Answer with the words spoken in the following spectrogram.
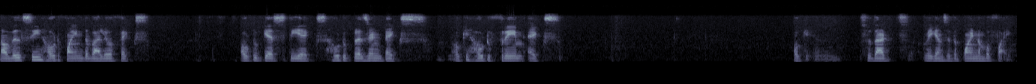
Now we'll see how to find the value of x how to guess the x how to present x okay? How to frame x okay? So that's we can say the point number five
